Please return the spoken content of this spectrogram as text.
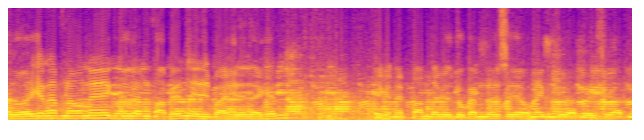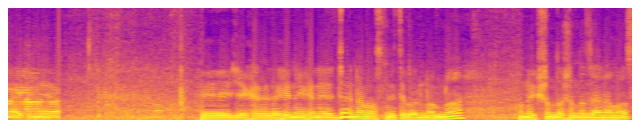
তো এখানে আপনি অনেক দোকান পাবেন, এই বাইরে দেখেন। এখানে পাঞ্জাবের দোকান রয়েছে, অনেক দোকান রয়েছে, আপনার এখানে এই যে এখানে দেখেন, এখানে জানা মাছ নিতে পারেন আপনার অনেক সুন্দর সুন্দর জানা মাছ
